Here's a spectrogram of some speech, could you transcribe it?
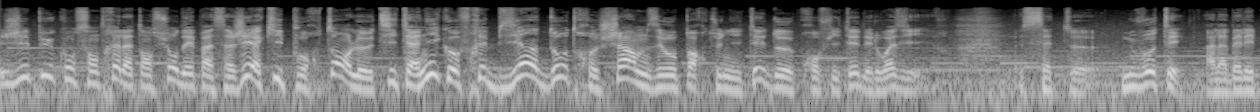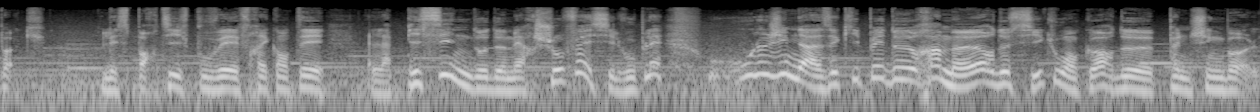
j'ai pu concentrer l'attention des passagers à qui pourtant le Titanic offrait bien d'autres charmes et opportunités de profiter des loisirs. Cette nouveauté à la belle époque. Les sportifs pouvaient fréquenter la piscine d'eau de mer chauffée, s'il vous plaît, ou le gymnase équipé de rameurs, de cycles ou encore de punching ball.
